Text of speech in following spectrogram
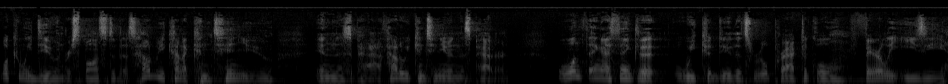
what can we do in response to this? How do we kind of continue in this path? How do we continue in this pattern? One thing I think that we could do that's real practical, fairly easy,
